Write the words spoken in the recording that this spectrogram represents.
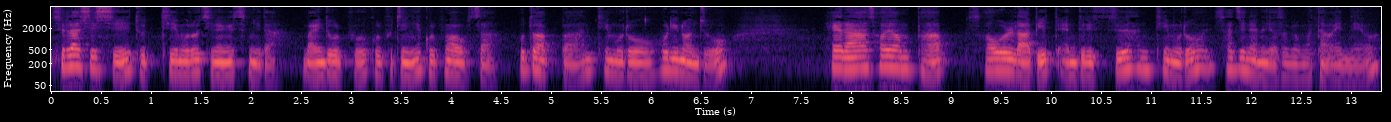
신라 CC 두 팀으로 진행했습니다. 마인드 골프, 골프진이 골프 마법사, 호두 아빠 한 팀으로 홀인원조, 헤라, 서연팝, 서울 라빗, 앤드리스 한 팀으로 사진에는 6명만 나와 있네요.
